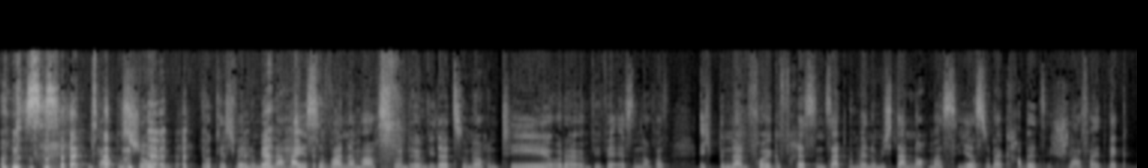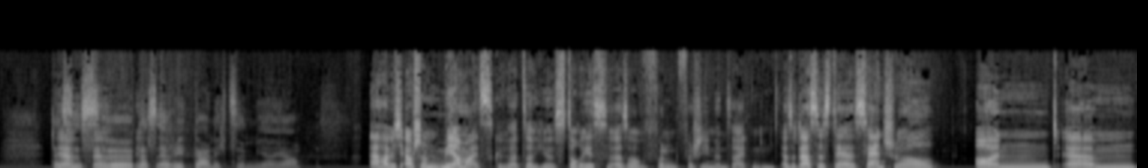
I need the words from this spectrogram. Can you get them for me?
Und das ist Gab es schon. Wirklich, wenn du mir eine heiße Wanne machst und irgendwie dazu noch einen Tee oder irgendwie wir essen noch was. Ich bin dann voll gefressen, satt. Und wenn du mich dann noch massierst oder krabbelst, ich schlafe halt weg. Das ja, ist, ja, äh, das ja. erregt gar nichts in mir, ja. Äh, Habe ich auch schon mehrmals gehört, solche Stories, also von verschiedenen Seiten. Also das ist der Sensual und, ähm,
